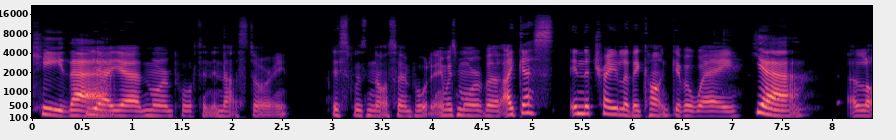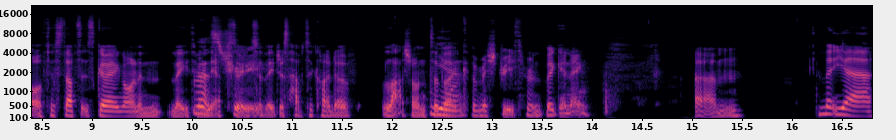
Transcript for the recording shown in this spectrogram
key there. Yeah, yeah, more important in that story. This was not so important. It was more of a. I guess in the trailer they can't give away yeah. a lot of the stuff that's going on in later in the episode, true. so they just have to kind of latch on to Yeah. like the mysteries from the beginning. Um, but yeah,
